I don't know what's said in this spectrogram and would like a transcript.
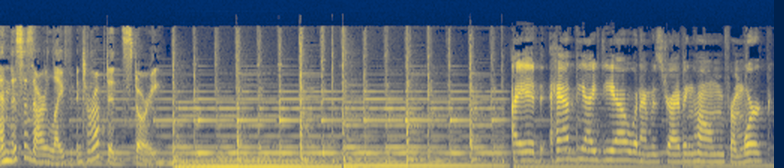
And this is our Life Interrupted story. I had had the idea when I was driving home from work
